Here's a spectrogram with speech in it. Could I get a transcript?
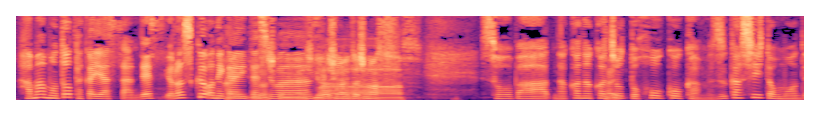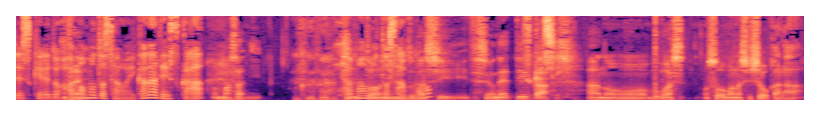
浜本隆康さんです。よろしくお願いいたします。よろしくお願いいたします。相場、なかなかちょっと方向感難しいと思うですけれど、はい、浜本さんはいかがですか？まさに本当に難しいですよね。っていうか、あの、僕は相場の師匠から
